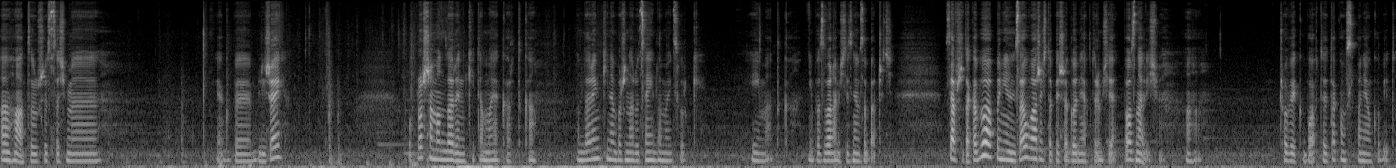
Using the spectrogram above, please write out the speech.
Aha, to już jesteśmy jakby bliżej. Poproszę mandarynki, to moja kartka. Mandarynki na Boże Narodzenie dla mojej córki. Jej matka. Nie pozwala mi się z nią zobaczyć. Zawsze taka była, powinien zauważyć to pierwszego dnia, w którym się poznaliśmy. Aha. Człowiek była wtedy taką wspaniałą kobietą.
